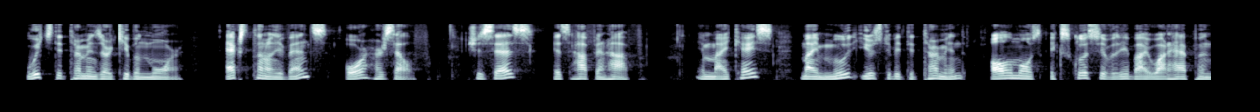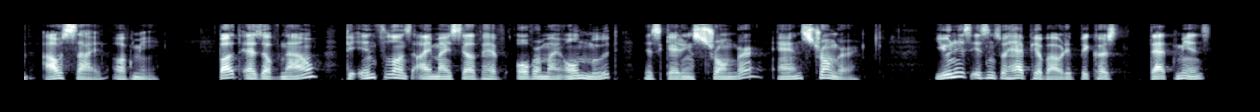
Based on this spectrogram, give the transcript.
which determines her 기분 more, external events or herself. She says it's half and half. In my case, my mood used to be determined almost exclusively by what happened outside of me. But as of now, the influence I myself have over my own mood is getting stronger and stronger. Eunice isn't so happy about it because that means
